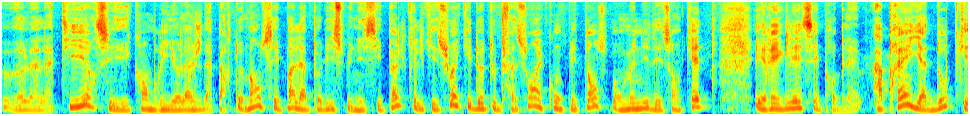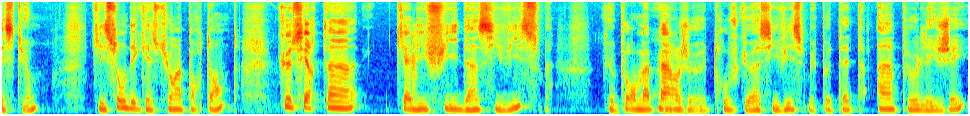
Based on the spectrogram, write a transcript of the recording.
vol à la tire, c'est cambriolage d'appartements, c'est pas la police municipale, quelle qu'il soit, qui de toute façon a compétence pour mener des enquêtes et régler ces problèmes. Après, il y a d'autres questions qui sont des questions importantes que certains qualifie d'incivisme, que pour ma part, je trouve que incivisme est peut-être un peu léger,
